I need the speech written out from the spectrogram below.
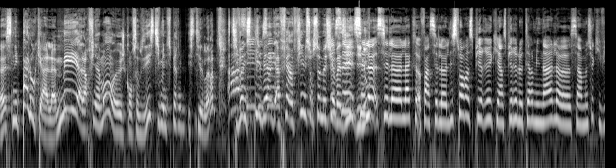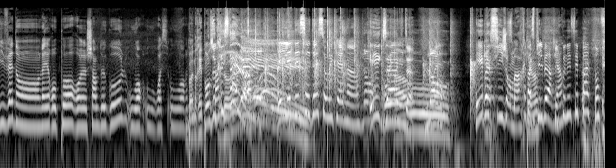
Euh, Ce n'est pas local, mais alors finalement, euh, je commence à vous aider, Steven, Steven Steven si, je Spielberg sais. a fait un film sur ce monsieur. Je Vas-y, C'est dis-nous. le- c'est le- l'acte- enfin c'est le- l'histoire inspirée qui a inspiré le terminal. euh, C'est un monsieur qui vivait dans l'aéroport euh, Charles de Gaulle ou, Or- ou, Roissy- ou Orly. Bonne réponse de Christelle. Et il est décédé ce week-end. Exact. Non. Et bah si, Jean-Marc. Pas hein. Spielberg. Tu le hein. connaissais pas, t'en fous.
